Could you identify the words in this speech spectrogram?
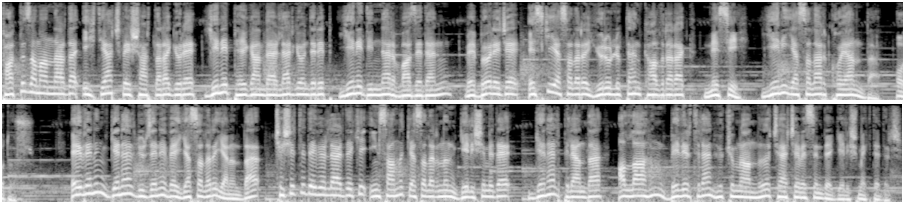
farklı zamanlarda ihtiyaç ve şartlara göre yeni peygamberler gönderip yeni dinler vazeden ve böylece eski yasaları yürürlükten kaldırarak nesih, yeni yasalar koyan da O'dur. Evrenin genel düzeni ve yasaları yanında çeşitli devirlerdeki insanlık yasalarının gelişimi de genel planda Allah'ın belirtilen hükümranlığı çerçevesinde gelişmektedir.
